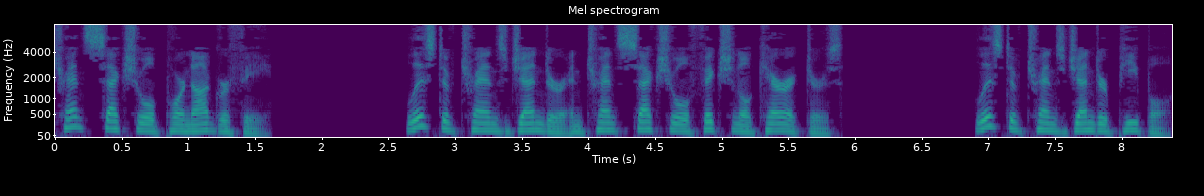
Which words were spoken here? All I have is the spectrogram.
Transsexual pornography. List of transgender and transsexual fictional characters. List of transgender people.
